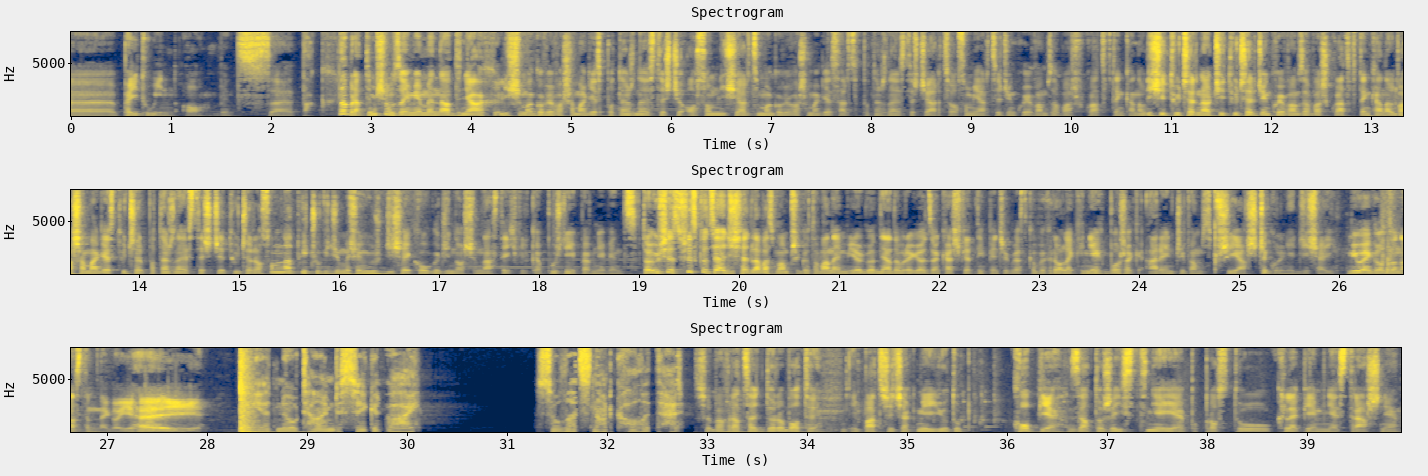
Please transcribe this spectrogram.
pay to win, o, więc e, tak. Dobra, tym się zajmiemy na dniach. Lisi magowie, wasza magia jest potężna, jesteście osom. Lisi arcymagowie, wasza magia jest arcypotężna, jesteście arcyosom i arcy. Dziękuję wam za wasz wkład w ten kanał. Lisi Twitcher, nauczy Twitcher, dziękuję wam za wasz wkład w ten kanał. Wasza magia jest Twitcher, potężna, jesteście Twitcher osom. Na Twitchu widzimy się już dzisiaj koło godziny 18, chwilkę później pewnie, więc to już jest wszystko, co ja dzisiaj dla was mam przygotowane. Miłego dnia, dobrego jedzonka, świetnych pięciogwiazdkowych rolek. Niech Bożek RNG wam sprzyja, szczególnie dzisiaj. Miłego, do następnego i hej! Had no time to say goodbye. So let's not call it that. Trzeba wracać do roboty i patrzeć jak mnie YouTube kopie za to, że istnieje, po prostu klepie mnie strasznie.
